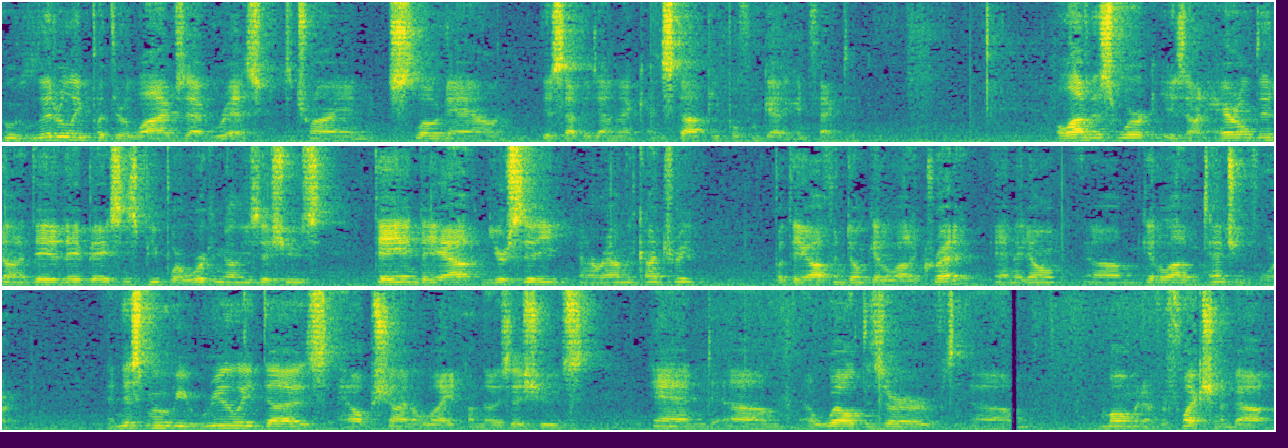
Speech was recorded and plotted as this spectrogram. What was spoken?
who literally put their lives at risk to try and slow down this epidemic and stop people from getting infected. A lot of this work is unheralded on a day-to-day basis. People are working on these issues day in, day out in your city and around the country, but they often don't get a lot of credit and they don't um, get a lot of attention for it. And this movie really does help shine a light on those issues and um, a well-deserved um, moment of reflection about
